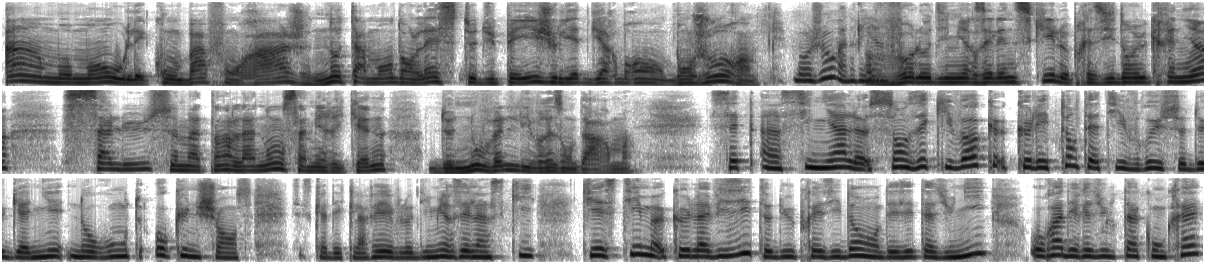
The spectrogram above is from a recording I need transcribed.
à un moment où les combats font rage, notamment dans l'est du pays. Juliette Gerbrand, bonjour. Bonjour Adrien. Volodymyr Zelensky, le président ukrainien, salue ce matin l'annonce américaine de nouvelles livraisons d'armes. C'est un signal sans équivoque que les tentatives russes de gagner n'auront aucune chance. C'est ce qu'a déclaré Vladimir Zelensky, qui estime que la visite du président des États-Unis aura des résultats concrets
